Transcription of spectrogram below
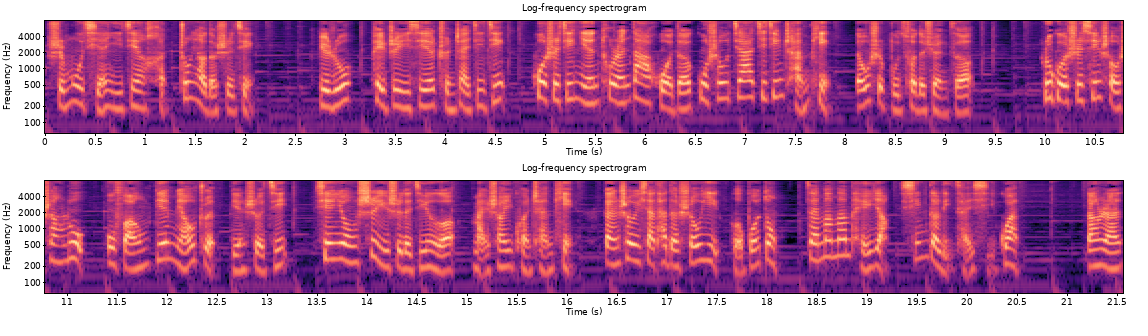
是目前一件很重要的事情。比如配置一些纯债基金，或是今年突然大火的固收加基金产品，都是不错的选择。如果是新手上路，不妨边瞄准边射击，先用试一试的金额买上一款产品，感受一下它的收益和波动，再慢慢培养新的理财习惯。当然，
